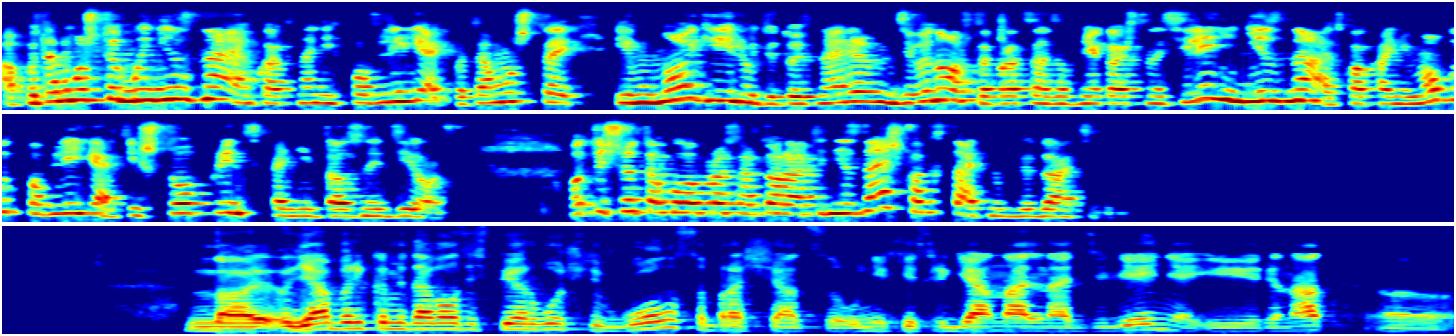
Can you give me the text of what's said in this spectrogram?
А потому что мы не знаем, как на них повлиять, потому что и многие люди, то есть, наверное, 90%, мне кажется, населения не знают, как они могут повлиять и что, в принципе, они должны делать. Вот еще такой вопрос, Артур, а ты не знаешь, как стать наблюдателем? Я бы рекомендовал здесь в первую очередь в «Голос» обращаться. У них есть региональное отделение, и Ренат э,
